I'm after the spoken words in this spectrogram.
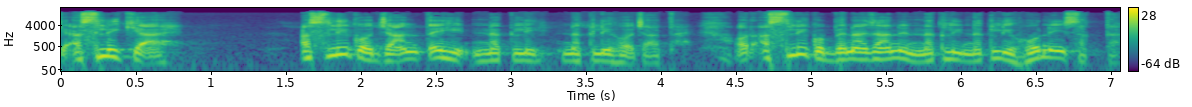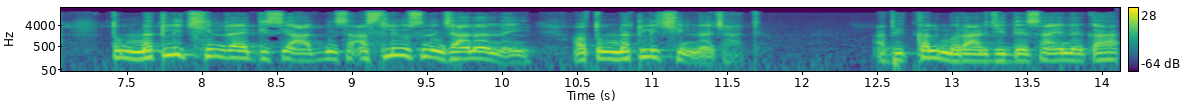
कि असली क्या है, असली को जानते ही नकली नकली हो जाता है। और असली को बिना जाने नकली नकली हो नहीं सकता। तुम नकली छीन रहे किसी आदमी से, असली उसने जाना नहीं। और तुम नकली छीनना चाहते हो। अभी कल मुरारजी देसाई ने कहा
